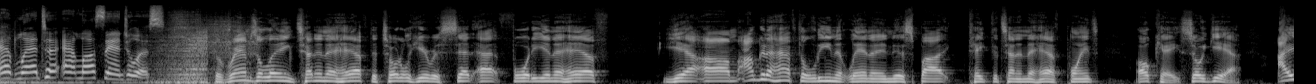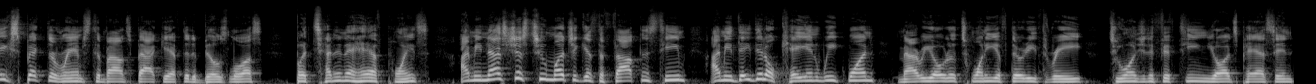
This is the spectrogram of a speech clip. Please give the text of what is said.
Atlanta at Los Angeles. The Rams are laying 10 and a half. The total here is set at 40 and a half. Yeah, um, I'm going to have to lean Atlanta in this spot, take the 10 and a half points. Okay, so yeah, I expect the Rams to bounce back after the Bills loss, but 10 and a half points. I mean, that's just too much against the Falcons team. I mean, they did okay in week one. Mariota, 20 of 33, 215 yards passing.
